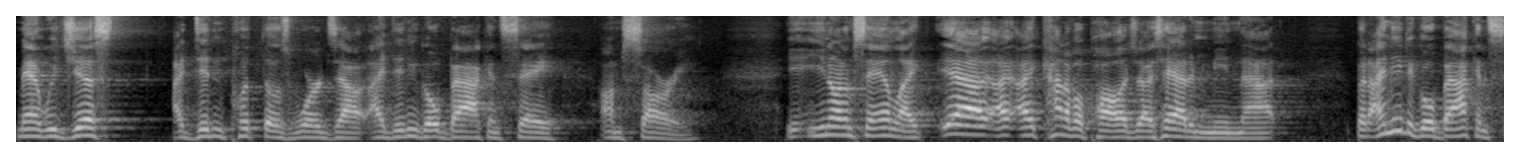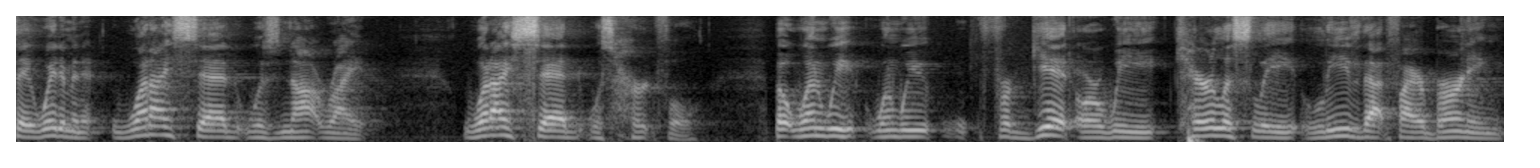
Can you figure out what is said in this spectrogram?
Man, we just, I didn't put those words out. I didn't go back and say, I'm sorry. You know what I'm saying? Like, yeah, I, I kind of apologize. Hey, I didn't mean that. But I need to go back and say, wait a minute, what I said was not right. What I said was hurtful. But when we, when we forget or we carelessly leave that fire burning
